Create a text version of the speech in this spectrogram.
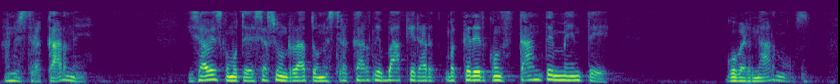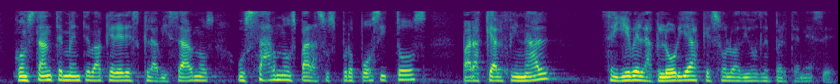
a nuestra carne. Y sabes, como te decía hace un rato, nuestra carne va a querer, va a querer constantemente gobernarnos, constantemente va a querer esclavizarnos, usarnos para sus propósitos, para que al final se lleve la gloria que solo a Dios le pertenece.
